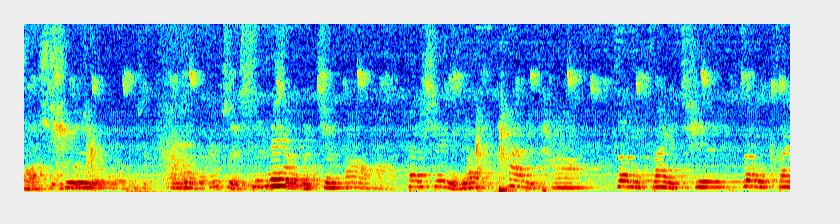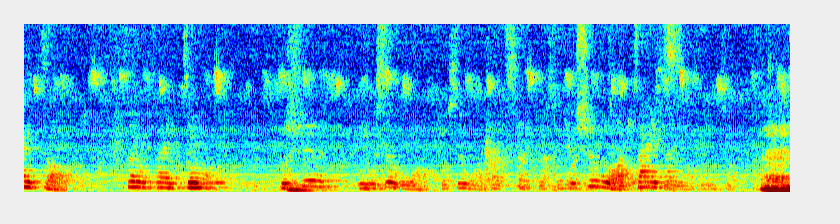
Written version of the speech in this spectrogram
我吃，不不只是那样的知道哈、 但是你要看他正在吃，正在走，正在做，不是你不是我，不是我在吃，不是我在吃不是我在走。 อ่า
